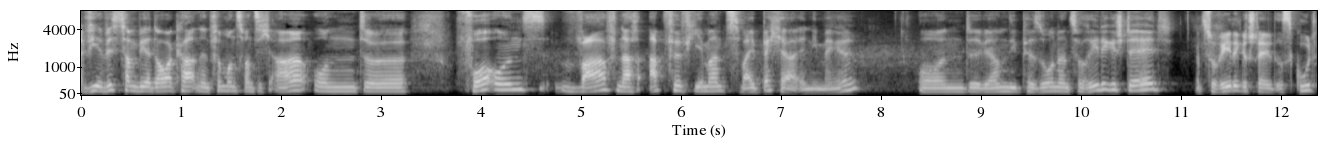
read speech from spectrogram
Wie ihr wisst, haben wir Dauerkarten in 25a und äh, vor uns warf nach Abpfiff jemand zwei Becher in die Menge. Und äh, wir haben die Person dann zur Rede gestellt. Zur Rede gestellt ist gut.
